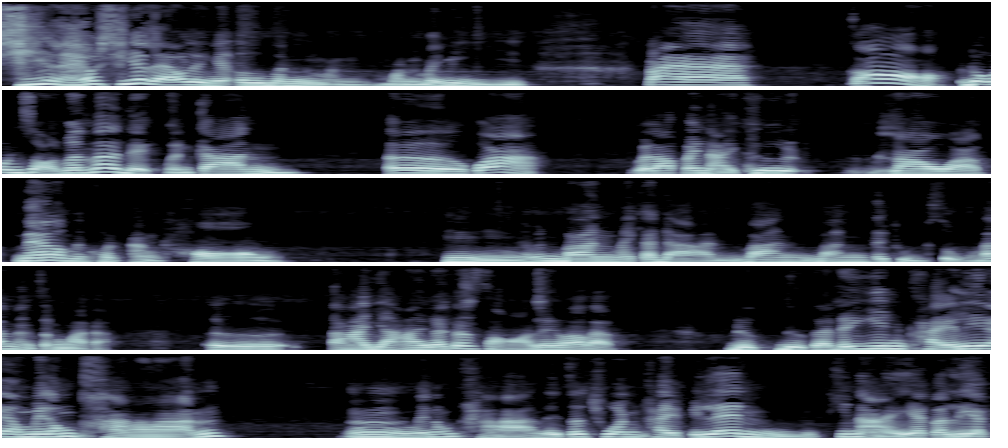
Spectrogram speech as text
เชี่ยแล้วเชี่ยแล้วอะไรเงี้ยเออมันมันมันไม่มี แต่ก็โดนสอนมาตั้งแต่เด็กเหมือนกัน เออว่า เวลาไปไหนคือเราอะ แม่เราเป็นคนอ่างทอง อืมแล้วเป็นบ้านไม้กระดาน บ้านบ้านใต้ถุนสูงบ้านต่างจังหวัดอะเออตายายก็จะสอนเลยว่าแบบ ดึกดึกอะได้ยินใครเรียกไม่ต้องขาน อืม ไม่ต้องขานหรือจะชวนใครไปเล่นที่ไหนอะก็เรียก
